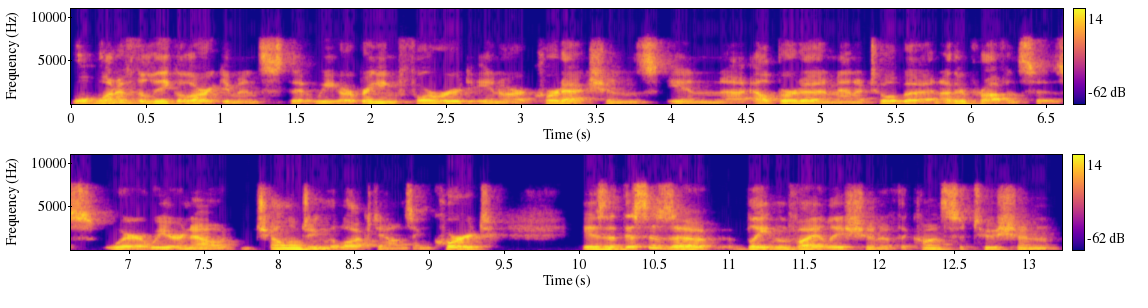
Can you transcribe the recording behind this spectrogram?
Well, one of the legal arguments that we are bringing forward in our court actions in uh, Alberta and Manitoba and other provinces, where we are now challenging the lockdowns in court, is that this is a blatant violation of the Constitution,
